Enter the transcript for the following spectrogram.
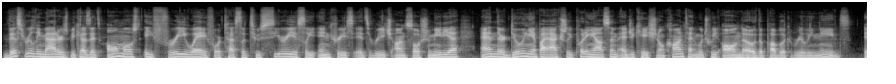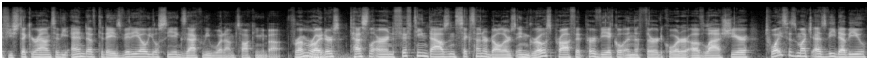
This really matters because it's almost a free way for Tesla to seriously increase its reach on social media, and they're doing it by actually putting out some educational content, which we all know the public really needs. If you stick around to the end of today's video, you'll see exactly what I'm talking about. From Reuters, Tesla earned $15,600 in gross profit per vehicle in the third quarter of last year, twice as much as VW,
